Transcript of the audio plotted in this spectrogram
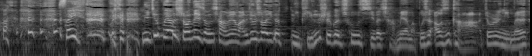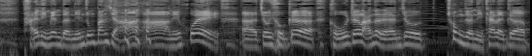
所以，你就不要说那种场面嘛，你就说一个你平时会出席的场面嘛，不是奥斯卡，就是你们台里面的年终颁奖啊，你会呃，就有个口无遮拦的人就冲着你开了个。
